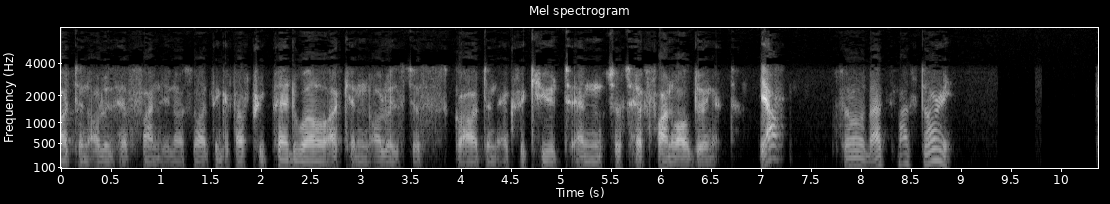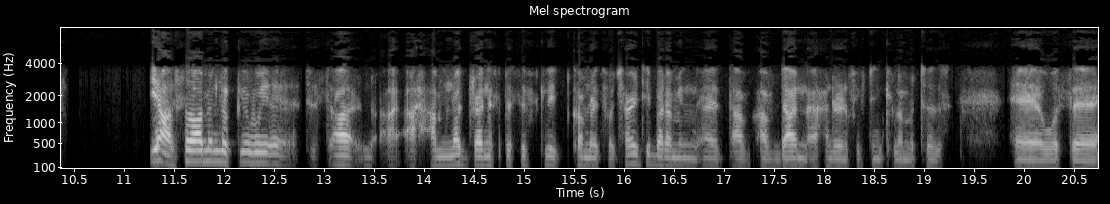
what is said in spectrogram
out and always have fun, you know. So I think if I've prepared well, I can always just go out and execute and just have fun while doing it. Yeah. So that's my story. Yeah, so I mean, look, we, uh, uh, I, I'm not running specifically Comrades for Charity, but I mean, uh, I've, I've done 115 kilometers uh, with the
